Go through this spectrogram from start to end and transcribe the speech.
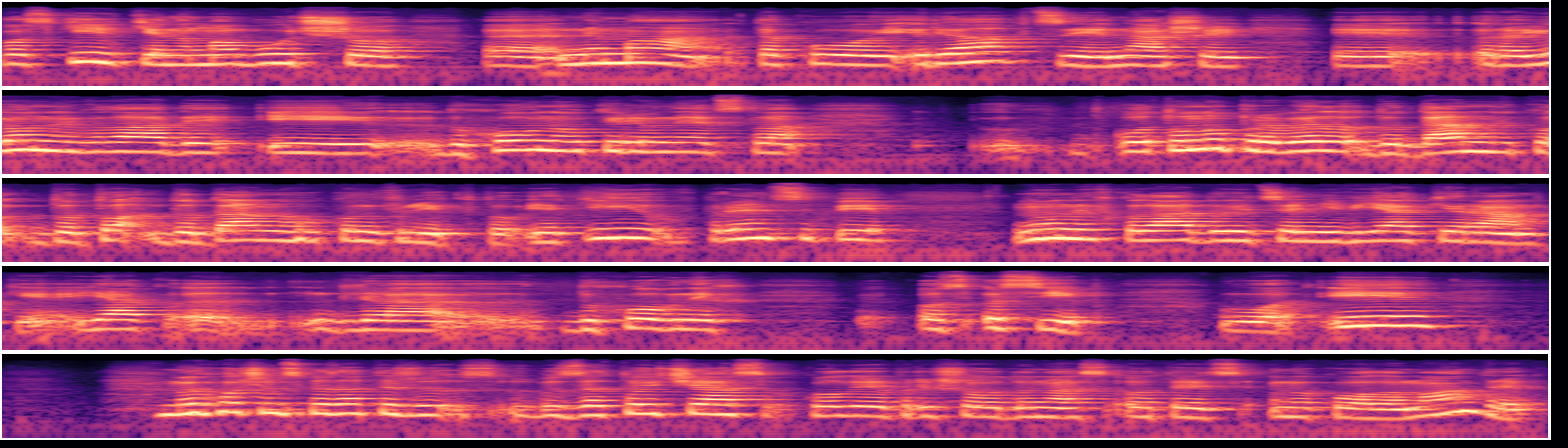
оскільки, ну, мабуть, що е, нема такої реакції нашої е, районної влади і духовного керівництва, е, от воно привело до, даної, до, до даного конфлікту, який, в принципі, ну, не вкладаються ні в які рамки, як е, для духовних осіб. От. І ми хочемо сказати, що за той час, коли прийшов до нас отець Микола Мандрик,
